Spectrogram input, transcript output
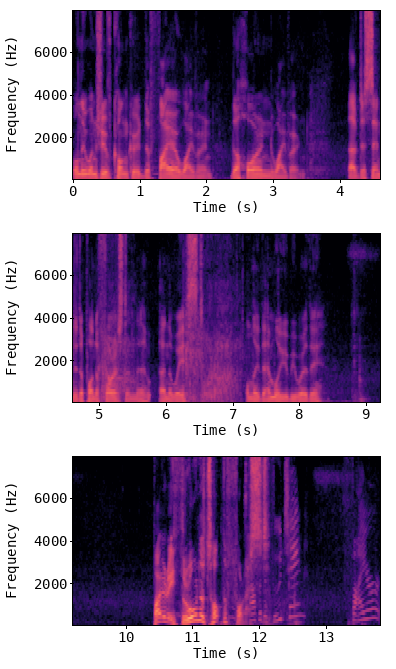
Only ones who have conquered the fire wyvern, the horned wyvern, that have descended upon the forest and the and the waste. Only them will you be worthy. Fiery throne atop the forest. the food chain? Fire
